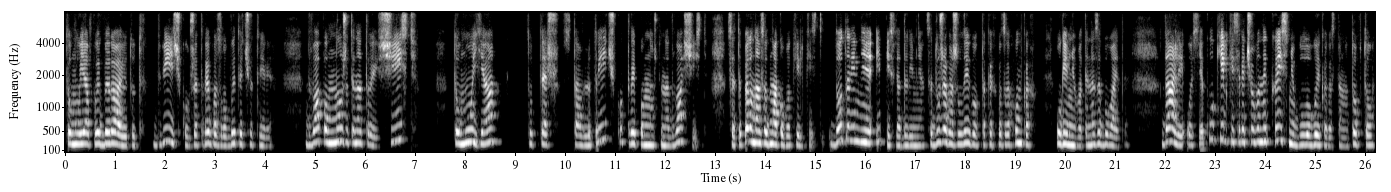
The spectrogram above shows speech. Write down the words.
Тому я прибираю тут двічку, вже треба зробити 4. 2 помножити на 3 – 6. Тому я тут теж ставлю трічку. 3 помножити на 2 – 6. Все, тепер у нас однакова кількість до дорівнює і після дорівнює. Це дуже важливо в таких розрахунках урівнювати, не забувайте. Далі, ось яку кількість речовини кисню було використано. Тобто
